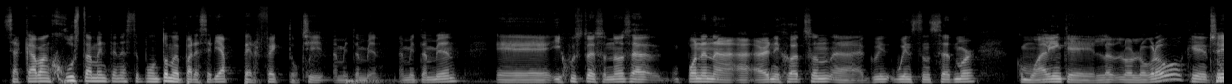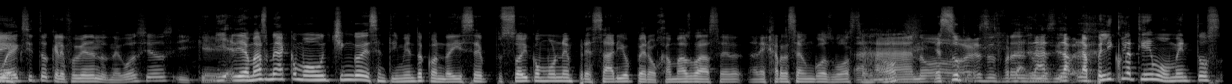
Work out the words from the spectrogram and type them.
se acaban justamente en este punto, me parecería perfecto. Sí, a mí también. A mí también. Eh, y justo eso, ¿no? O sea, ponen a, a Ernie Hudson, a Win- Winston Sedmore, como alguien que lo, lo logró, que Sí. tuvo éxito, que le fue bien en los negocios y que... Y, y además me da como un chingo de sentimiento cuando dice, pues, soy como un empresario, pero jamás voy a, ser, a dejar de ser un Ghostbuster, ¿no? Ajá, no, Es súper- esas frases la- así- la- la película tiene momentos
